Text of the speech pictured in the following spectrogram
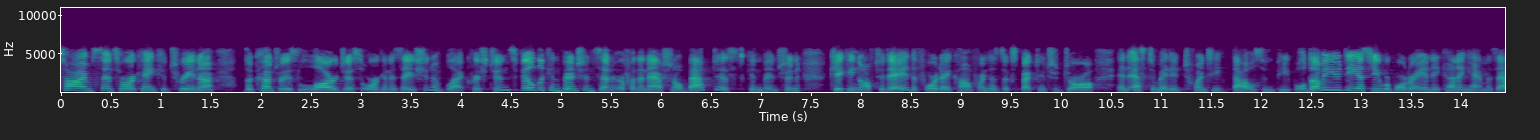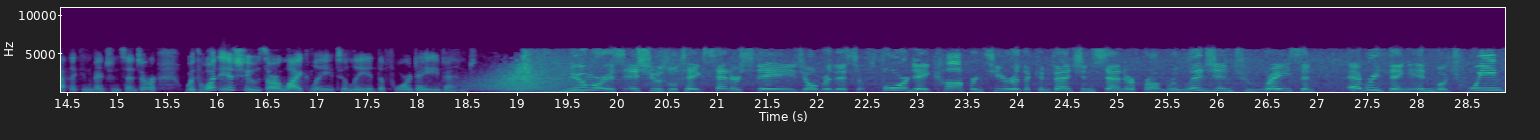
time since Hurricane Katrina, the country's largest organization of black Christians filled the convention center for the National Baptist Convention. Kicking off today, the four-day conference is expected to draw an estimated 20,000 people. WDSU reporter Andy Cunningham is at the convention center with what issues are likely to lead the four-day event. Numerous issues will take center stage over this four-day conference here at the convention center from religion to race and everything in between.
